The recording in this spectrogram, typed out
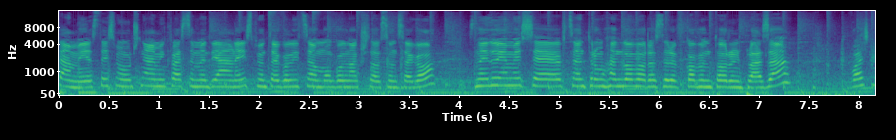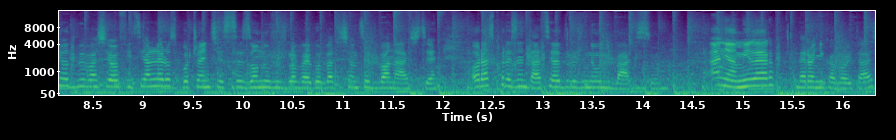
witamy. Jesteśmy uczniami klasy medialnej z 5 Liceum Ogólnokształcącego. Znajdujemy się w Centrum Handlowo-Rozrywkowym Toruń Plaza. Właśnie odbywa się oficjalne rozpoczęcie sezonu żużlowego 2012 oraz prezentacja drużyny Unibaxu. Ania Miller, Weronika Wojtaś.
